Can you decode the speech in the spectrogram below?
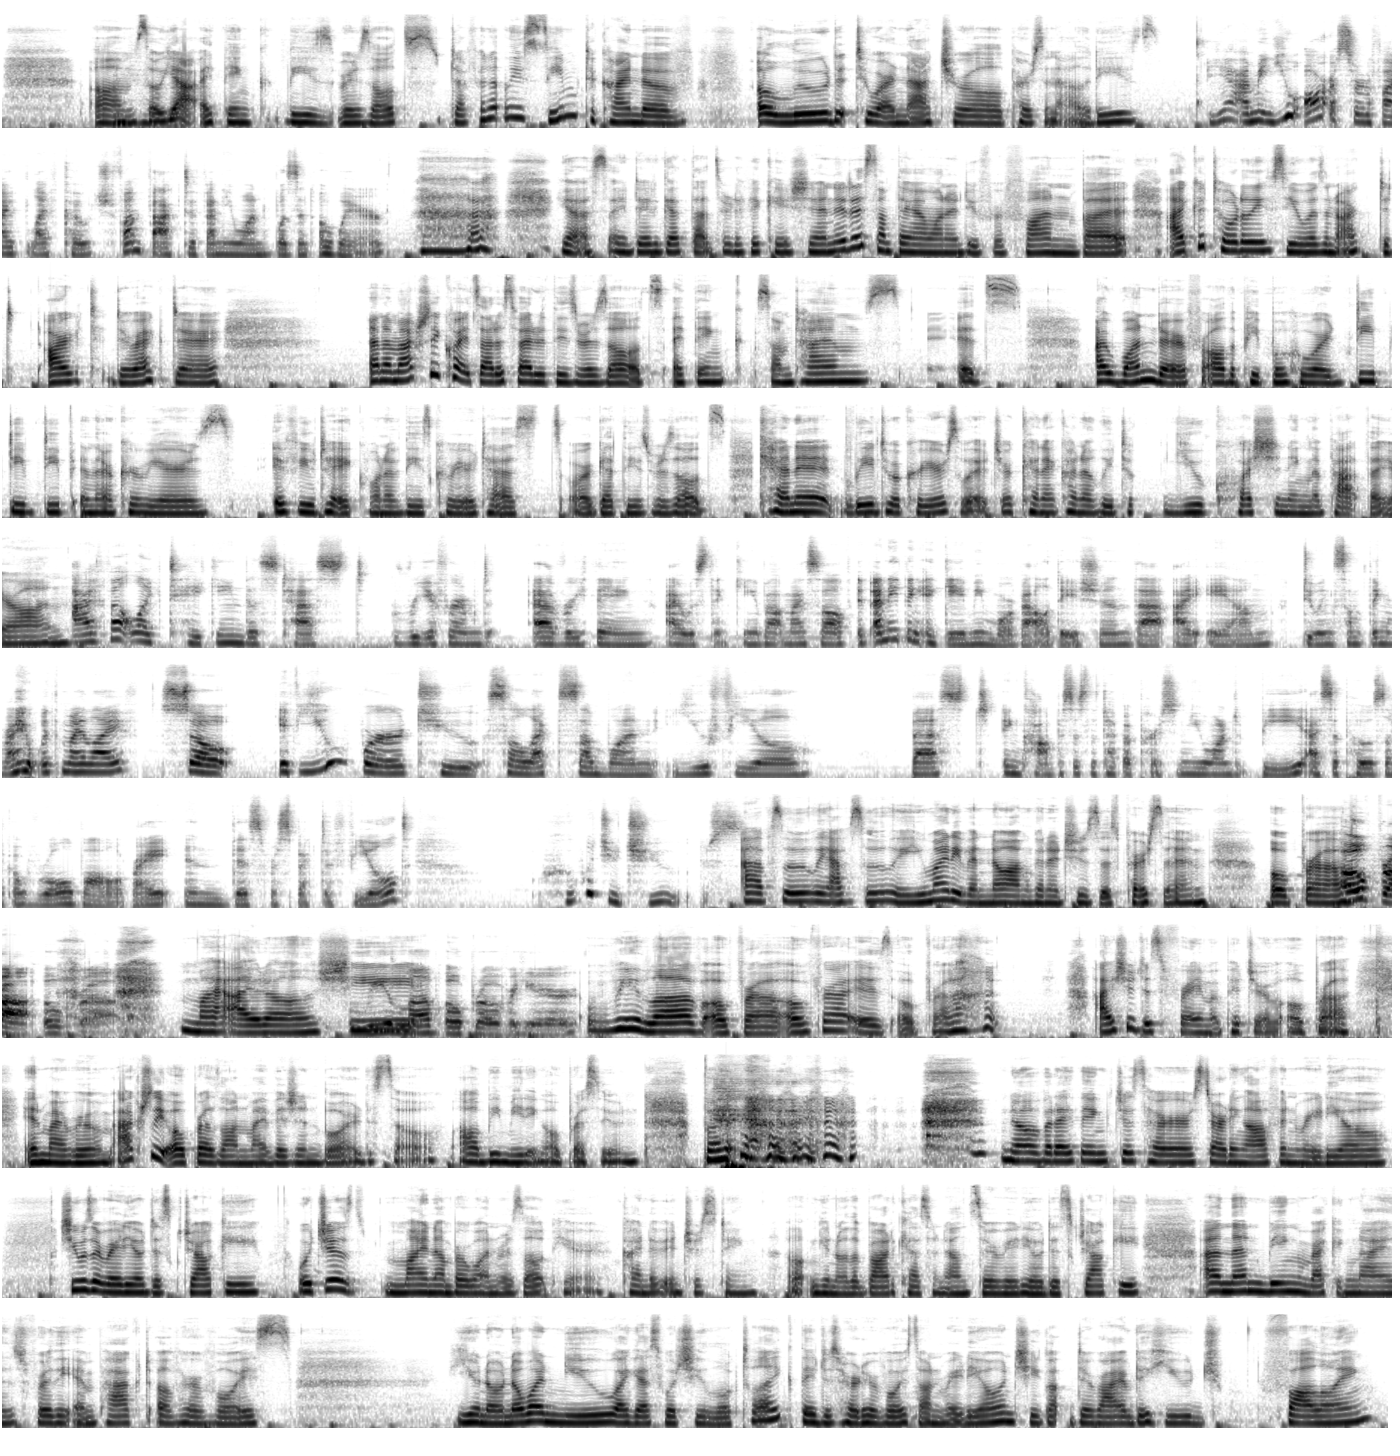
Um, So, yeah, I think these results definitely seem to kind of allude to our natural personalities. Yeah, I mean, you are a certified life coach. Fun fact if anyone wasn't aware. Yes, I did get that certification. It is something I want to do for fun, but I could totally see you as an art, di- art director. And I'm actually quite satisfied with these results. I think sometimes it's, I wonder for all the people who are deep, deep, deep in their careers, if you take one of these career tests or get these results, can it lead to a career switch or can it kind of lead to you questioning the path that you're on? I felt like taking this test reaffirmed everything I was thinking about myself. If anything, it gave me more validation that I am doing something right with my life. So, if you were to select someone you feel best encompasses the type of person you want to be, I suppose like a role model, right, in this respective field, who would you choose? Absolutely, absolutely. You might even know I'm going to choose this person, Oprah, Oprah, Oprah. my idol. She We love Oprah over here. We love Oprah. Oprah is Oprah. I should just frame a picture of Oprah in my room. Actually, Oprah's on my vision board, so I'll be meeting Oprah soon. But no, but I think just her starting off in radio. She was a radio disc jockey, which is my number one result here. Kind of interesting. Uh, You know, the broadcast announcer, radio disc jockey, and then being recognized for the impact of her voice you know, no one knew, I guess, what she looked like. They just heard her voice on radio and she got derived a huge following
